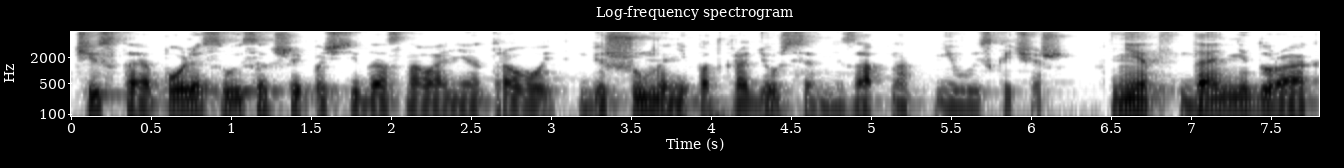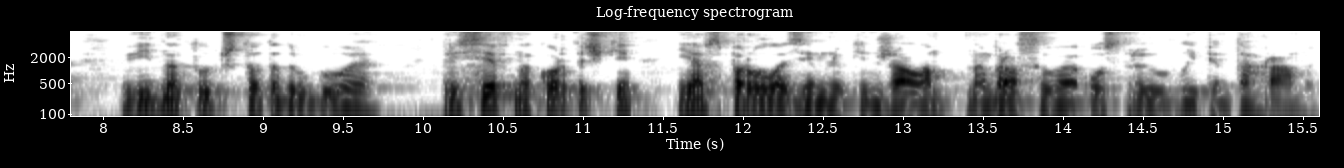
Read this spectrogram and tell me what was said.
Чистое поле с высохшей почти до основания травой. Бесшумно не подкрадешься, внезапно не выскочишь. Нет, Дань не дурак, видно тут что-то другое. Присев на корточки, я вспорола землю кинжалом, набрасывая острые углы пентаграммы.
